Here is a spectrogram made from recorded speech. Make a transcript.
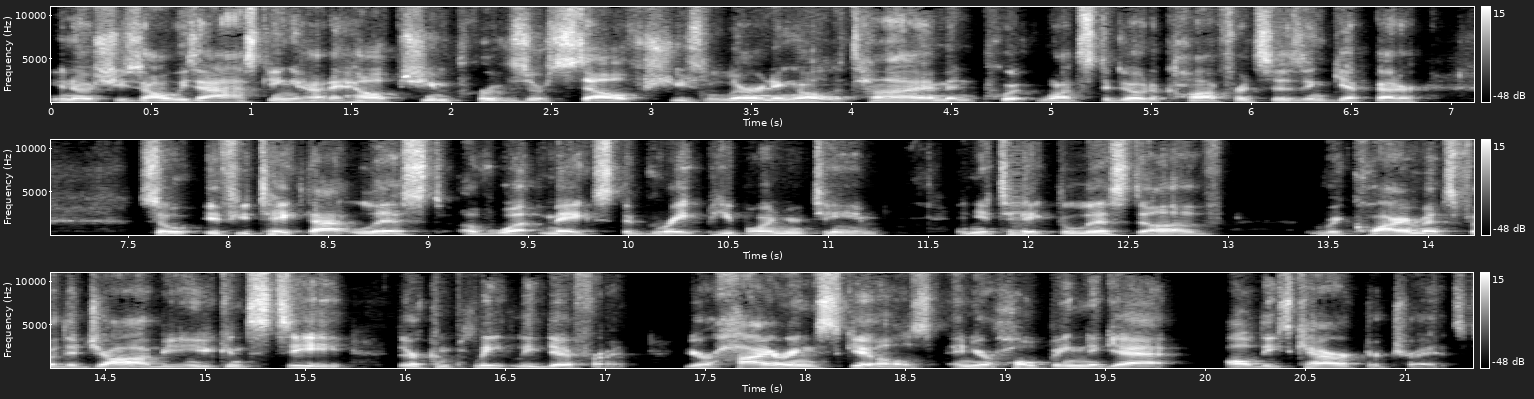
You know, she's always asking how to help. She improves herself. She's learning all the time and put, wants to go to conferences and get better. So if you take that list of what makes the great people on your team and you take the list of requirements for the job, you can see they're completely different. You're hiring skills and you're hoping to get all these character traits.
